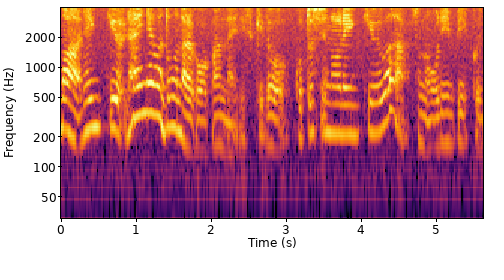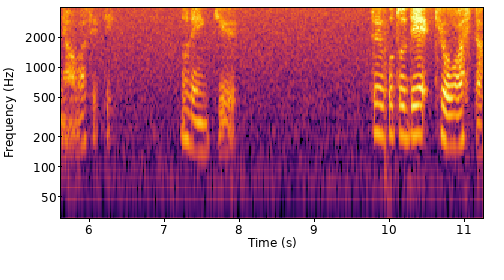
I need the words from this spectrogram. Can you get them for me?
まあ連休来年はどうなるか分かんないですけど今年の連休はそのオリンピックに合わせての連休ということで今日明日が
